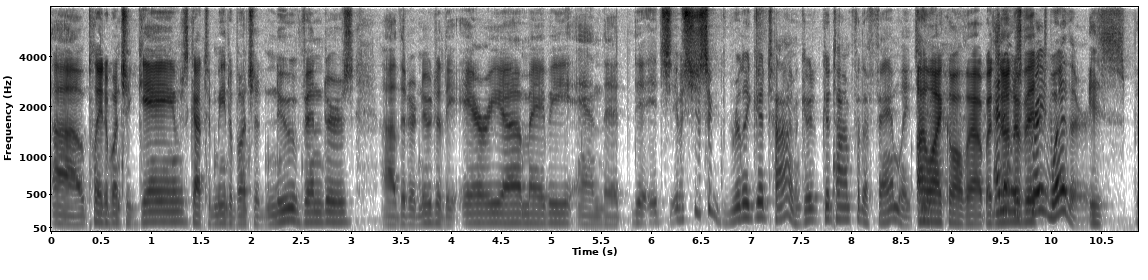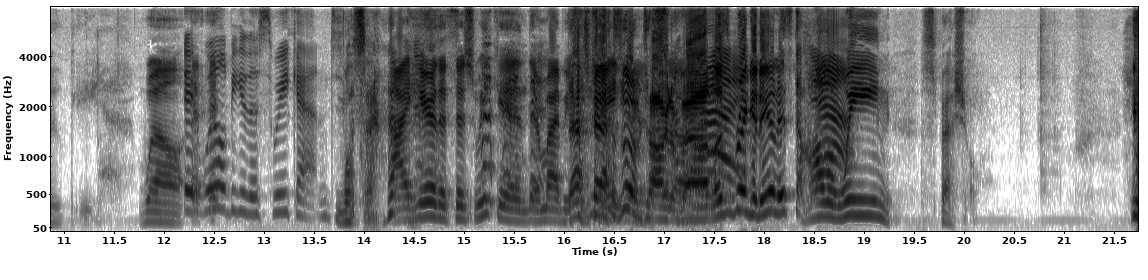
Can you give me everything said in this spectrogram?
Uh, played a bunch of games, got to meet a bunch of new vendors uh, that are new to the area, maybe, and that it's it was just a really good time. Good good time for the family. Too. I like all that, but And it none was of it great weather. is spooky. Well, It will be this weekend. What's that? I hear that this weekend there might be That's, some that's what I'm talking so- about. Let's bring it in. It's the Yeah. Halloween special.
